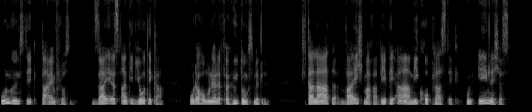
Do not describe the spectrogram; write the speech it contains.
ungünstig beeinflussen, sei es Antibiotika oder hormonelle Verhütungsmittel, Phthalate, Weichmacher, BPA, Mikroplastik und ähnliches,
